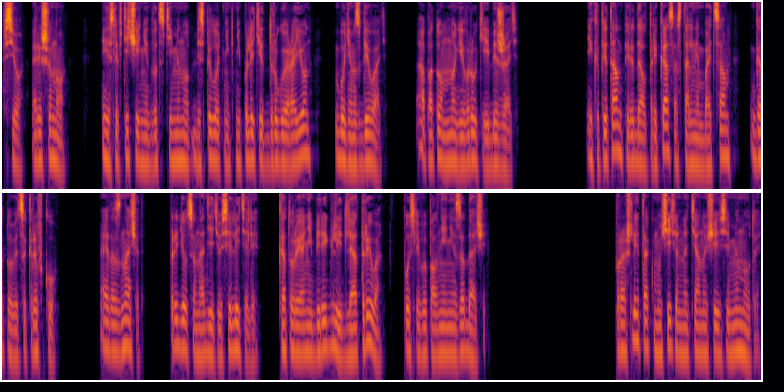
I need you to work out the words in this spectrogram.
Все, решено. Если в течение 20 минут беспилотник не полетит в другой район, будем сбивать, а потом ноги в руки и бежать. И капитан передал приказ остальным бойцам готовиться к рывку. А это значит, придется надеть усилители, которые они берегли для отрыва после выполнения задачи. Прошли так мучительно тянущиеся минуты.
